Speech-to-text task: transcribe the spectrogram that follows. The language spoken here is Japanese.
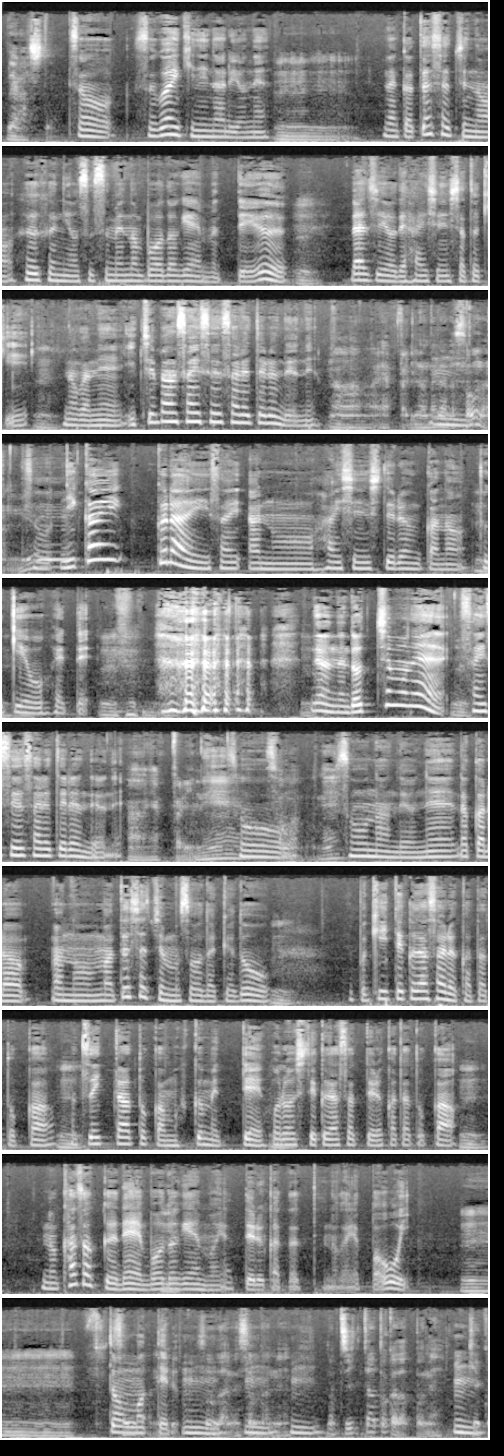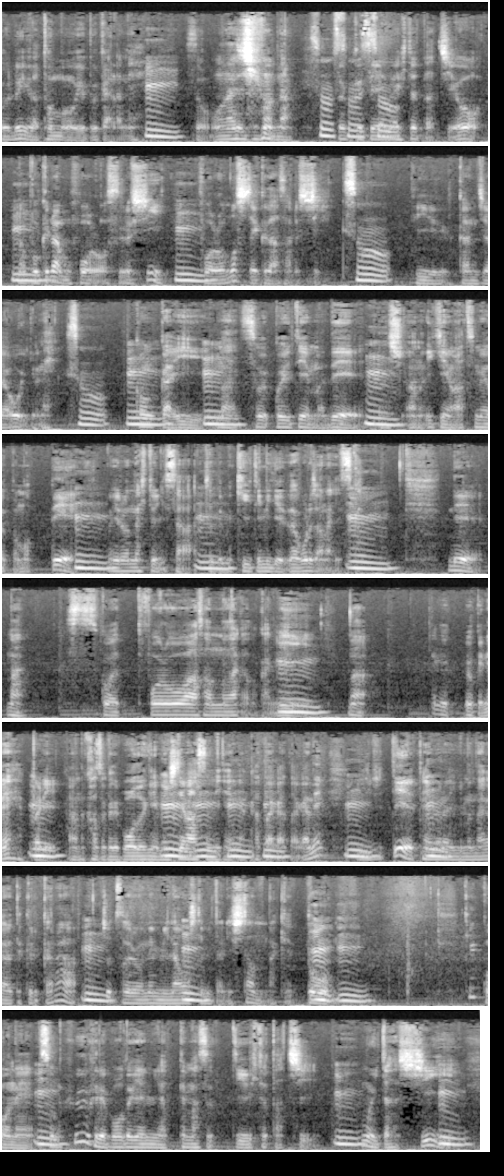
出ましてそう。すごい気になるよね。うーんなんか私たちの夫婦におすすめのボードゲームっていううん。ラジオで配信した時うん。のがね一番再生されてるんだよね。ああやっぱりだかんだそうなんね、そう。2回くらいさい、あのー配信してるんかな。うん。時を経て、うん。う んでもねどっちもね、うん。再生されてるんだよね。ああやっぱりね。そう。なんだね。そうなんだよね。だからあの、まあ、私たちもそうだけど、うんやっぱ聞いてくださる方とか、うん。まあツイッターとかも含めてフォローしてくださってる方とか、うん。の家族でボードゲームをやってる方っていうのがやっぱ多いうん。うんと思ってる。そうだね。そうだねうんまあ、ツイッターとかだとね、うん。結構類は友を呼ぶからね、うん、うんそう同じような属性の人たちを、うん。まあ、僕らもフォローするし、うん。フォローもしてくださるしそう。っていう感じは多いよね、そう、うん。今回、うん。まあ、そうこういうテーマで、うん。あの意見を集めようと思って、うん。まあいろんな人にさうん。ちょっと聞いてみてたところじゃないですか、うん。でまあこうやってフォロワーさんの中とかに、うん。まあよよくねやっぱり、うん。あの家族でボードゲームしてますみたいな方々がね、うんいてタイムラインにも流れてくるから、うん。ちょっとそれをね見直してみたりしたんだけど、結構ね、うん。その夫婦でボードゲームやってますっていう人たちうん。もいたし、うん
